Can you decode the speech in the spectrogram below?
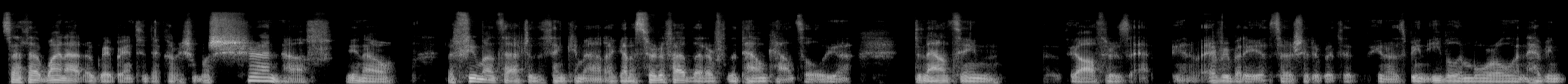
So I thought, why not a Great Barrington Declaration? Well, sure enough, you know, a few months after the thing came out, I got a certified letter from the town council, you know, denouncing the authors, you know, everybody associated with it, you know, as being evil, and immoral, and having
